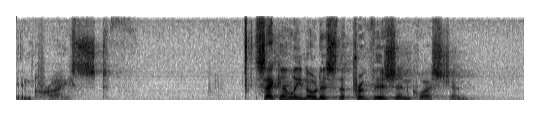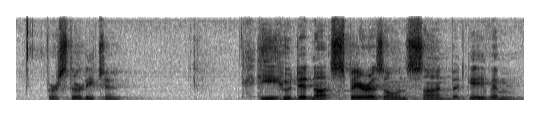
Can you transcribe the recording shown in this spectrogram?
in Christ. Secondly, notice the provision question Verse 32 He who did not spare his own son, but gave him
